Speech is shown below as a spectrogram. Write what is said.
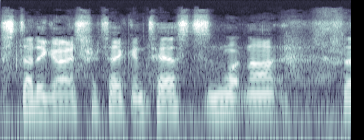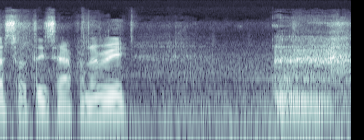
Study guides for taking tests and whatnot, if that's what these happen to be. Uh,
